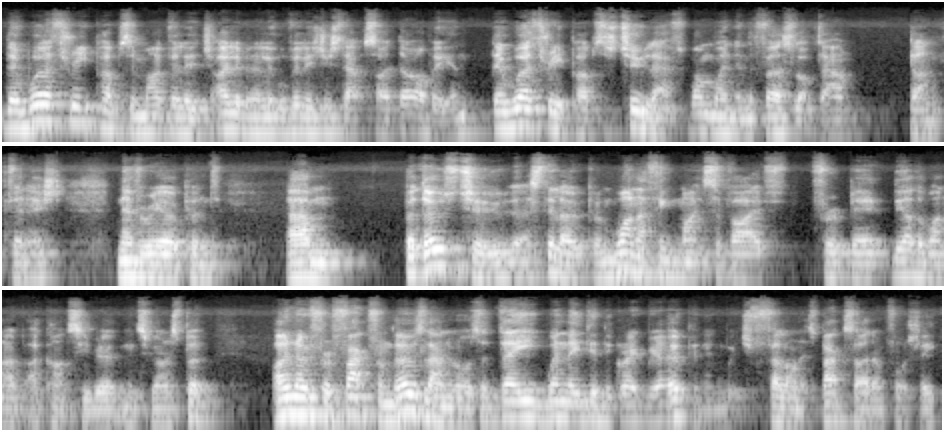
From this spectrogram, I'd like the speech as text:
there were three pubs in my village. I live in a little village just outside Derby, and there were three pubs. There's two left. One went in the first lockdown, done, finished, never reopened. Um, but those two that are still open, one I think might survive for a bit. The other one I, I can't see reopening to be honest. But I know for a fact from those landlords that they, when they did the great reopening, which fell on its backside, unfortunately,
